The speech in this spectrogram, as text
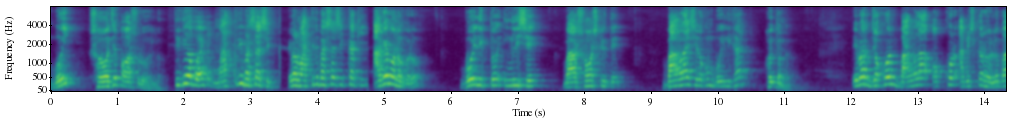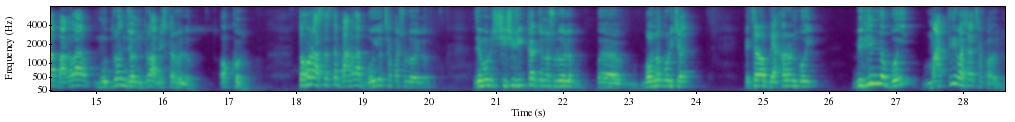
বই সহজে পাওয়া শুরু হলো। তৃতীয় পয়েন্ট মাতৃভাষা শিক্ষা। এবার মাতৃভাষা শিক্ষা কি? আগে মনে করো, বই লিখতো ইংলিশে বা সংস্কৃতে। বাংলায় সেরকম বই লেখা হতো না। এবার যখন বাংলা অক্ষর আবিষ্কার হলো বা বাংলা মুদ্রণ যন্ত্র আবিষ্কার হলো, অক্ষর তখন আস্তে আস্তে বাংলা বইও ছাপা শুরু হলো যেমন শিশু শিক্ষার জন্য শুরু হলো বর্ণপরিচয় এছাড়াও ব্যাকরণ বই, বিভিন্ন বই মাতৃভাষায় ছাপা হলো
